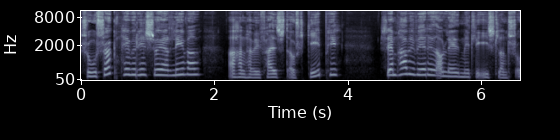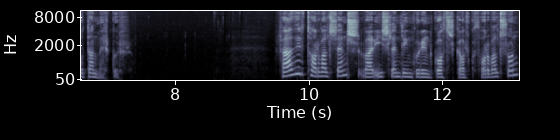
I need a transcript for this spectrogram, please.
Svo sögn hefur hins vegar lifað að hann hafi fæðst á skipi sem hafi verið á leiðmilli Íslands og Danmerkur. Fadir Torvaldsens var Íslendingurinn Gottskálk Þorvaldsson,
